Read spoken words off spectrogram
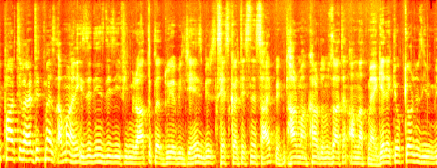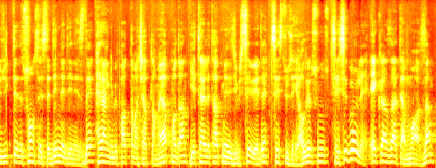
Bir parti verdirtmez ama hani izlediğiniz diziyi, filmi rahatlıkla duyabileceğiniz bir ses kalitesine sahip bir Harman Kardon'u zaten anlatmaya gerek yok. Gördüğünüz gibi müzikte de son sesle dinlediğinizde herhangi bir patlama çatlama yapmadan yeterli tatmin edici bir seviyede ses düzeyi alıyorsunuz. Sesi böyle. Ekran zaten muazzam.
